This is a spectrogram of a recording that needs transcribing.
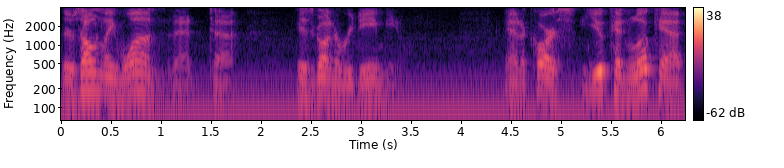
There's only one that uh, is going to redeem you. And of course, you can look at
